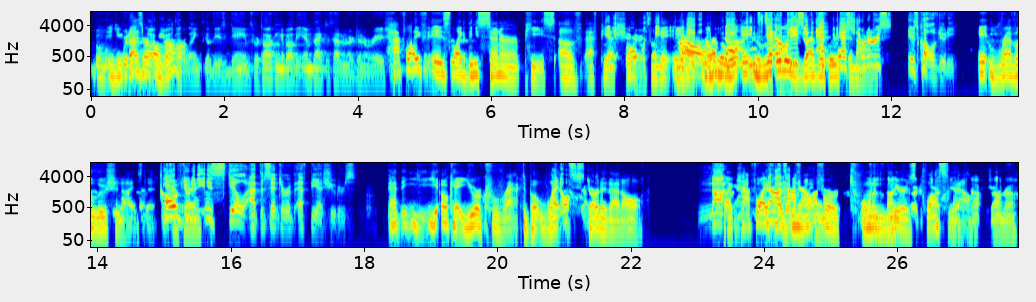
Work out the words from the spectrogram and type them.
But You we're guys not are all talking about the length of these games. We're talking about the impact it's had on our generation. Half Life is like the centerpiece of FPS The shooters. only- Like it, it, no, it no, revolu- no. it The centerpiece of FPS shooters is Call of Duty. It revolutionized it. Call of okay? Duty is still at the center of FPS shooters. At the- y- y- okay, you're correct, but what know correct. started that all? Not Like Half Life not has been out for 20 years plus FPS now, genre.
